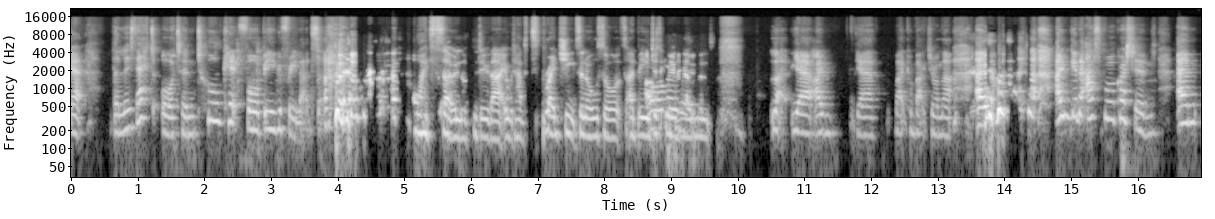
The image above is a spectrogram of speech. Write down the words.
get the Lisette Auton toolkit for being a freelancer. oh, I'd so love to do that. It would have spreadsheets and all sorts. I'd be oh, just in the element. Like, yeah, I'm yeah, might come back to you on that. Um, I'm going to ask more questions. Um,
